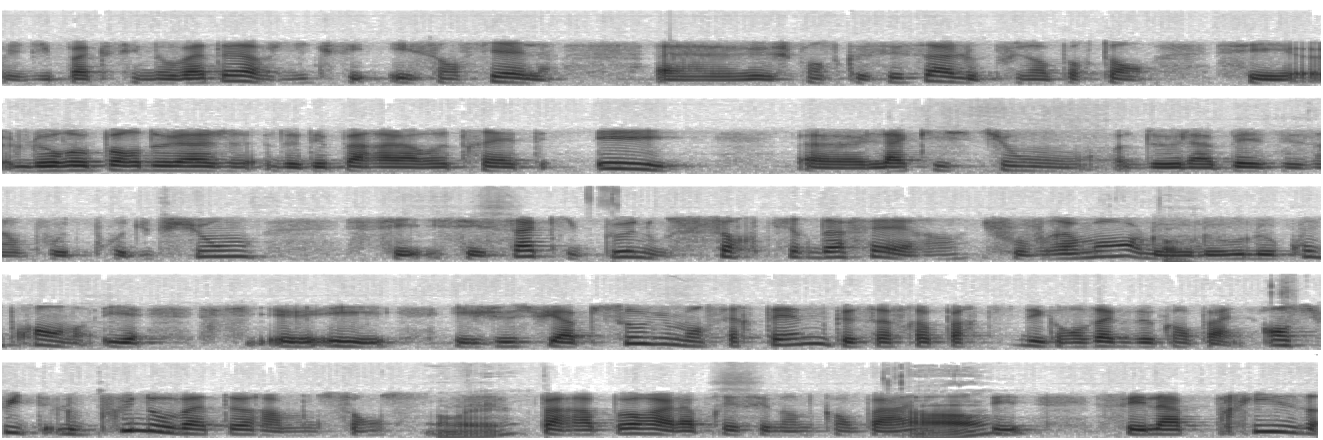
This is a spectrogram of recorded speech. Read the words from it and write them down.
je dis pas que c'est novateur, je dis que c'est essentiel. Euh, je pense que c'est ça le plus important. C'est le report de l'âge de départ à la retraite et la question de la baisse des impôts de production c'est ça qui peut nous sortir d'affaires. Hein. Il faut vraiment le, le, le comprendre. Et, et, et, je suis absolument certaine que ça fera partie des grands axes de campagne. Ensuite, le plus novateur, à mon sens, ouais. par rapport à la précédente campagne, ah. C'est la prise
